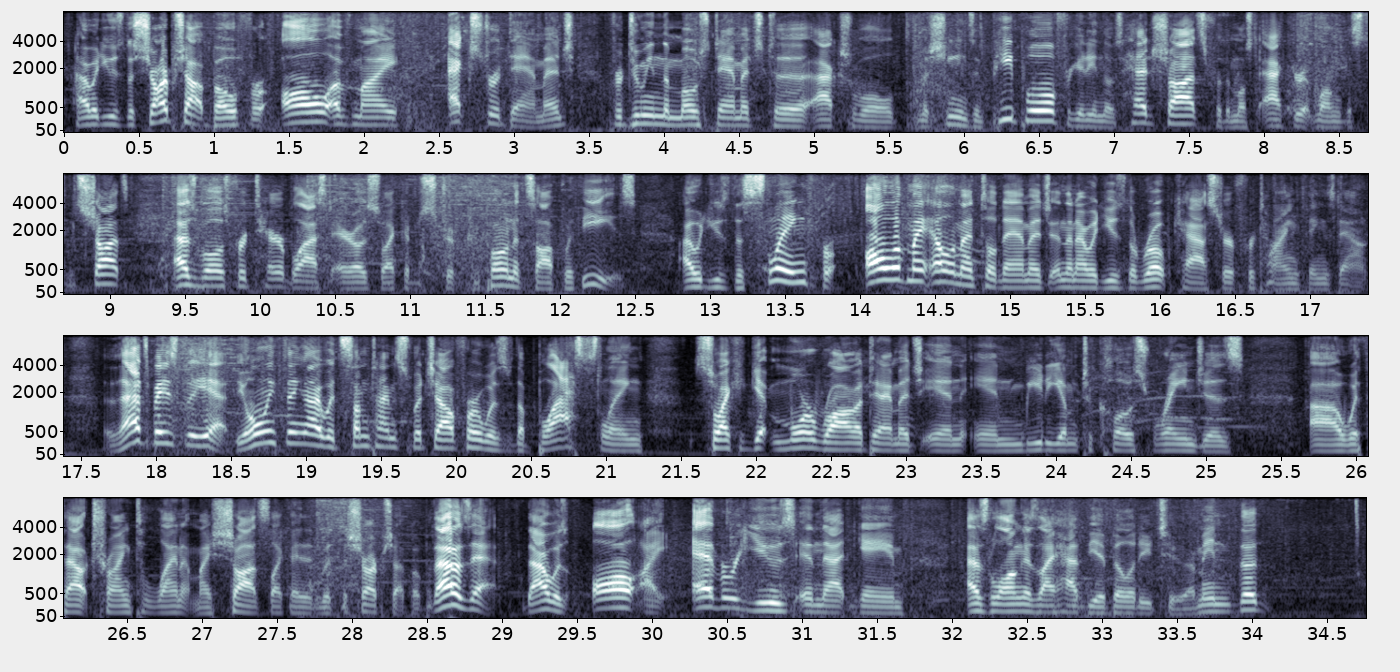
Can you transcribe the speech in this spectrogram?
I would use the Sharp Shot Bow for all of my extra damage, for doing the most damage to actual machines and people, for getting those headshots, for the most accurate long-distance shots, as well as for Tear Blast arrows so I could strip components off with ease. I would use the Sling for all of my elemental damage, and then I would use the Rope Caster for tying things down. That's basically it. The only thing I would sometimes switch out for was the Blast Sling, so I could get more raw damage in in medium to close ranges uh, without trying to line up my shots like I did with the sharp shot. But that was it. That was all I ever used in that game as long as I had the ability to. I mean, the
